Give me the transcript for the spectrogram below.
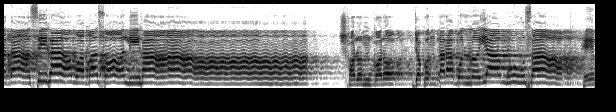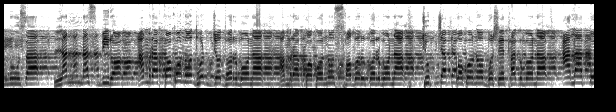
আদাসিহা ওয়া বাসলিহা। স্মরণ করো, যখন তারা বলল, ইয়া মুসা, হে মুসা লান্নাসবির আমরা কখনো ধৈর্য ধরব না, আমরা কখনো সবর করব না, চুপচাপ কখনো বসে থাকব না, আলা তো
